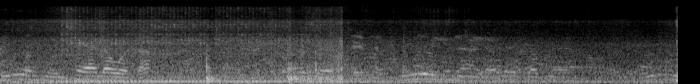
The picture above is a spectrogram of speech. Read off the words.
Đúng người xe đâu rồi ta? Nhà đây nè Thank you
